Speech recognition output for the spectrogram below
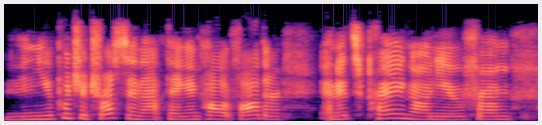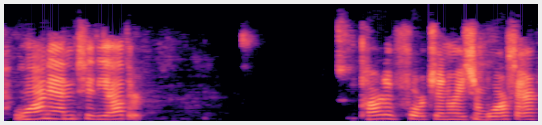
And you put your trust in that thing and call it Father, and it's preying on you from one end to the other. Part of fourth generation warfare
